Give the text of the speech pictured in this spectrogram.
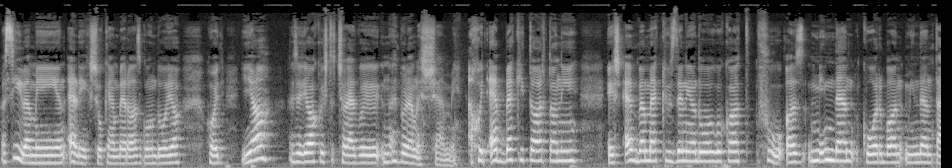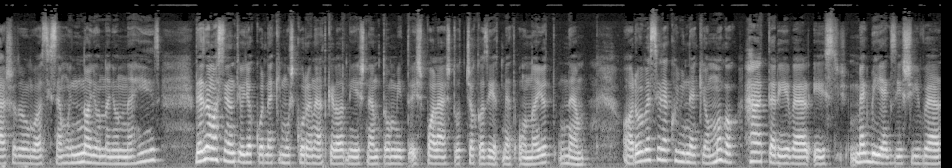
a szíve mélyén elég sok ember azt gondolja, hogy ja, ez egy alkoholista családból, ebből nem lesz semmi. Hogy ebbe kitartani, és ebben megküzdeni a dolgokat, fú, az minden korban, minden társadalomban azt hiszem, hogy nagyon-nagyon nehéz, de ez nem azt jelenti, hogy akkor neki most koronát kell adni, és nem tudom mit, és palástot csak azért, mert onnan jött. Nem. Arról beszélek, hogy mindenki a maga hátterével és megbélyegzésével,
